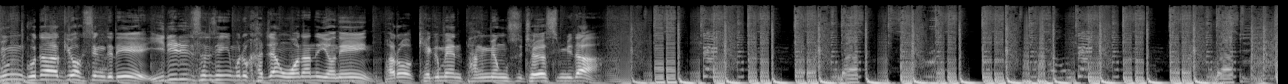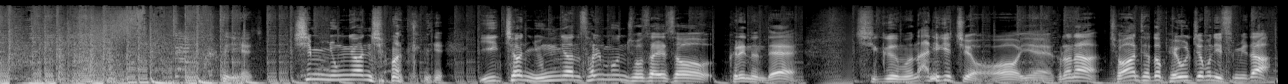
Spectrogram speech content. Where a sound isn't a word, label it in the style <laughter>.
중고등학교 학생들이 일일 선생님으로 가장 원하는 연예인 바로 개그맨 박명수 저였습니다 <laughs> 예. 16년 전 2006년 설문조사에서 그랬는데 지금은 아니겠죠. 예. 그러나 저한테도 배울 점은 있습니다.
